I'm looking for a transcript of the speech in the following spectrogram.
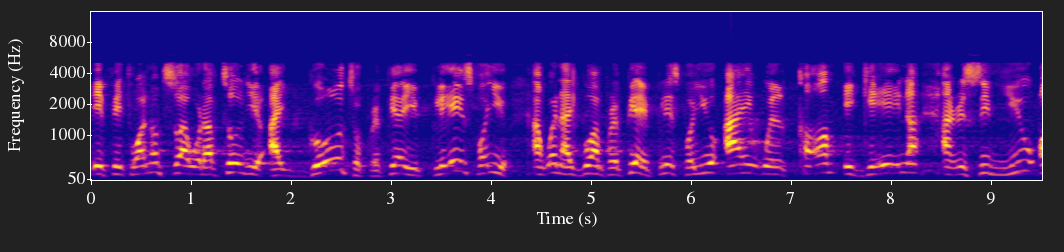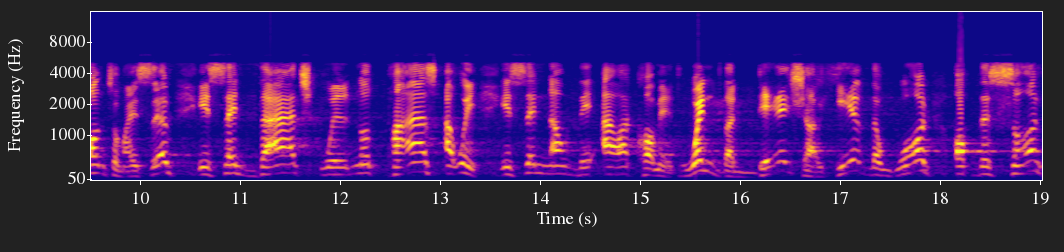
If it were not so, I would have told you, I go to prepare a place for you. And when I go and prepare a place for you, I will come again and receive you unto myself. He said, that will not pass away. He said, now the hour cometh, when the dead shall hear the word of the Son,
